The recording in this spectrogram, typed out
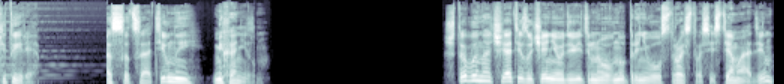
4. Ассоциативный механизм. Чтобы начать изучение удивительного внутреннего устройства системы 1,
